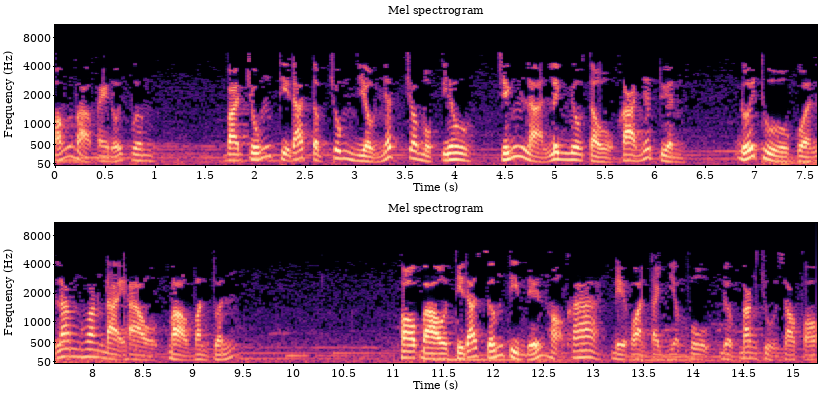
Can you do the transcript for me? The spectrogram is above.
phóng vào phe đối phương. Và chúng thì đã tập trung nhiều nhất cho mục tiêu chính là Linh Miêu Tàu Kha Nhất Tuyền, đối thủ của Lam Hoang Đại Hào Bảo Văn Tuấn. Họ Bảo thì đã sớm tìm đến họ Kha để hoàn thành nhiệm vụ được bang chủ giao phó.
